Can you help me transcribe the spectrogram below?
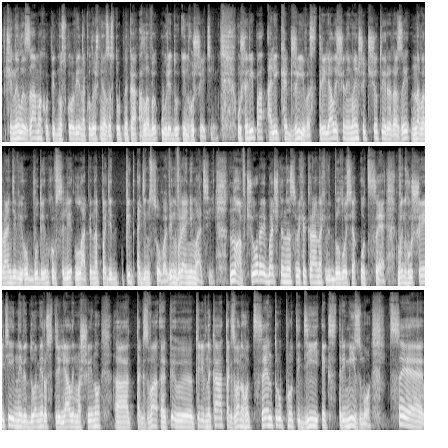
вчинили замах у Підмосков'ї на колишнього заступника глави уряду Інгушетії. У Шаріпа Алі Каджиєва стріляли щонайменше чотири рази на веранді в його будинку в селі Лапіна під Адінцова. Він в реанімації. Ну а вчора, як бачите на своїх екранах, відбулося оце в Інгушетії. Невідомі розстріляли машину а, так зва е, е, керівника так званого центру протидії екстремізму. Це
